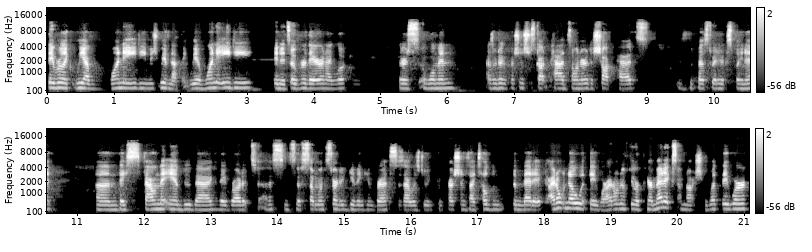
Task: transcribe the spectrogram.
They were like, "We have one AED. We have nothing. We have one AED, and it's over there." And I look, there's a woman as I'm doing compressions. She's got pads on her. The shock pads is the best way to explain it um, they found the ambu bag. They brought it to us. And so someone started giving him breaths as I was doing compressions. I told them the medic, I don't know what they were. I don't know if they were paramedics. I'm not sure what they were.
